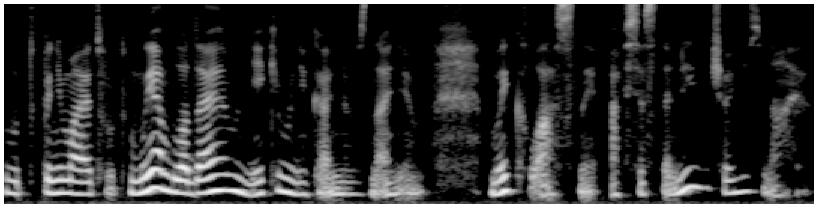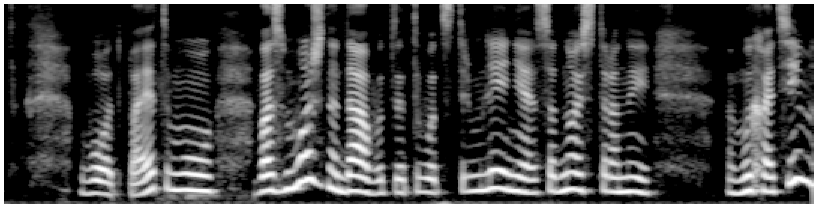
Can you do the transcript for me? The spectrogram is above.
вот понимают, вот мы обладаем неким уникальным знанием, мы классные, а все остальные ничего не знают. Вот, поэтому, возможно, да, вот это вот стремление, с одной стороны, мы хотим,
